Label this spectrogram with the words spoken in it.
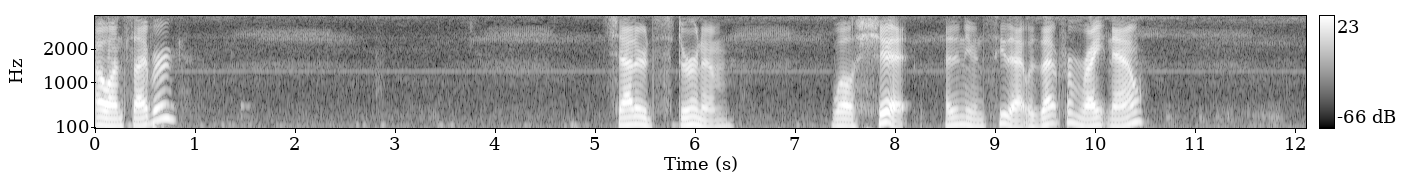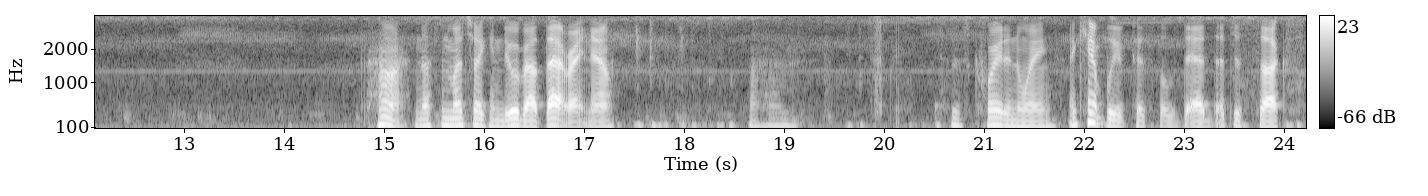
Oh, on Cyberg? Shattered sternum. Well, shit. I didn't even see that. Was that from right now? Huh. Nothing much I can do about that right now. Um, is quite annoying. I can't believe Pistol's dead. That just sucks.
